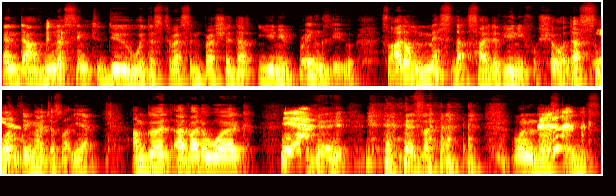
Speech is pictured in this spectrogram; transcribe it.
and have nothing to do with the stress and pressure that uni brings you. So I don't miss that side of uni for sure. That's yeah. one thing I just like. Yeah, I'm good. I'd rather work. Yeah, it's one of those things.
